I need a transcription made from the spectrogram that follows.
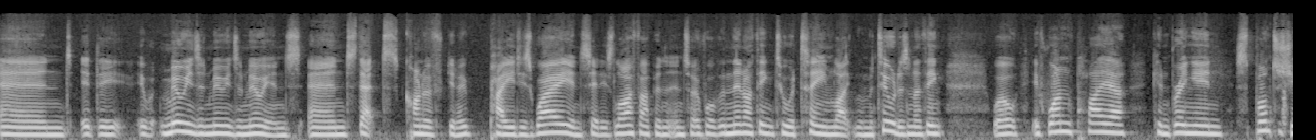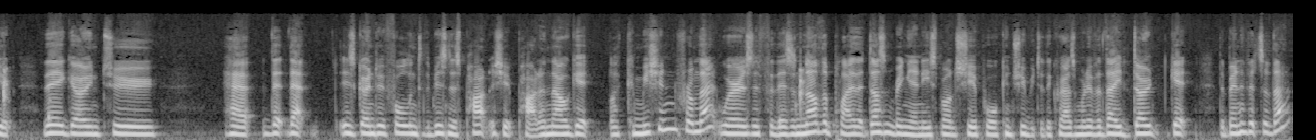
and it, the, it millions and millions and millions, and that kind of you know paid his way and set his life up and, and so forth. And then I think to a team like the Matildas, and I think, well, if one player can bring in sponsorship, they're going to have that that is going to fall into the business partnership part and they'll get like commission from that. Whereas if there's another player that doesn't bring any sponsorship or contribute to the crowds and whatever, they don't get the benefits of that.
